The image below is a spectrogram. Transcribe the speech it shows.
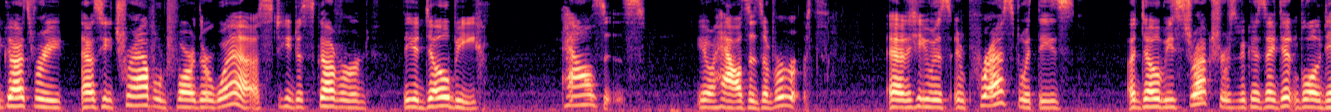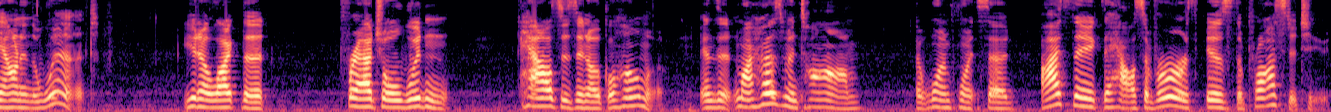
Guthrie, as he traveled farther west, he discovered the adobe houses, you know, houses of earth, and he was impressed with these adobe structures because they didn't blow down in the wind, you know, like the fragile wooden houses in Oklahoma. And that my husband Tom at one point said, I think the house of earth is the prostitute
